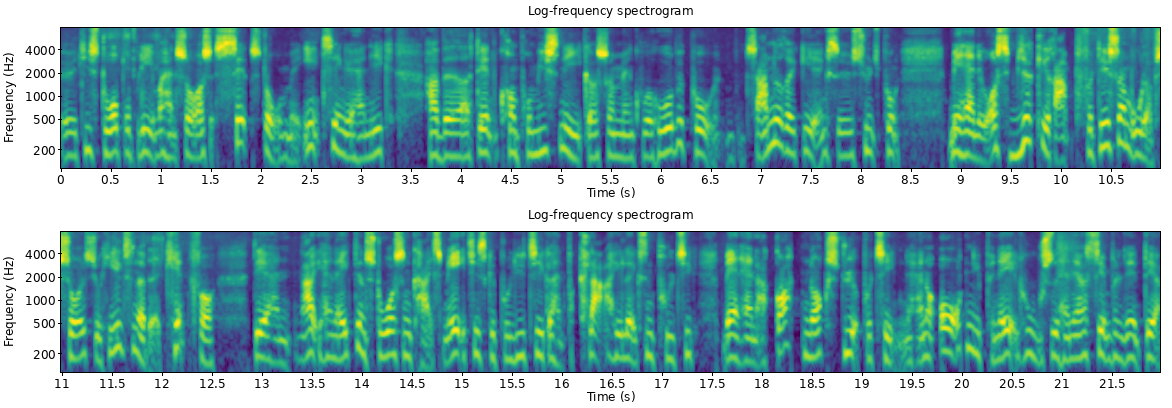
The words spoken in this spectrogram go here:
øh, de store problemer, han så også selv står med. En ting er, at han ikke har været den kompromisneger, som man kunne have håbet på, en samlet regeringssynspunkt, øh, men han er jo også virkelig ramt for det, som Olaf Scholz jo hele tiden har været kendt for. Det er han, nej, han er ikke den store sådan, karismatiske politiker, han forklarer heller ikke sin politik, men han har godt nok styr på tingene. Han har orden i penalhuset, han er simpelthen den der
